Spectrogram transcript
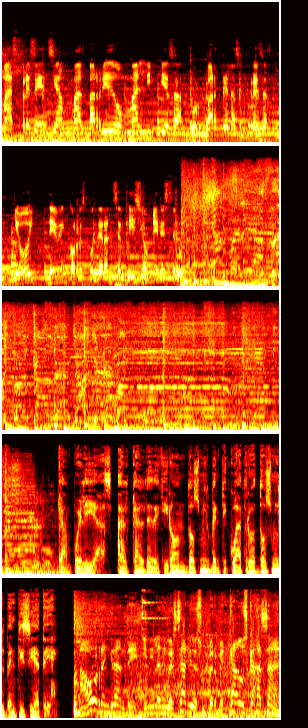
Más presencia, más barrido, más limpieza por parte de las empresas que hoy deben corresponder al servicio en este lugar. Campo Elías, alcalde de Girón 2024-2027. En grande en el aniversario de Supermercados Cajazán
